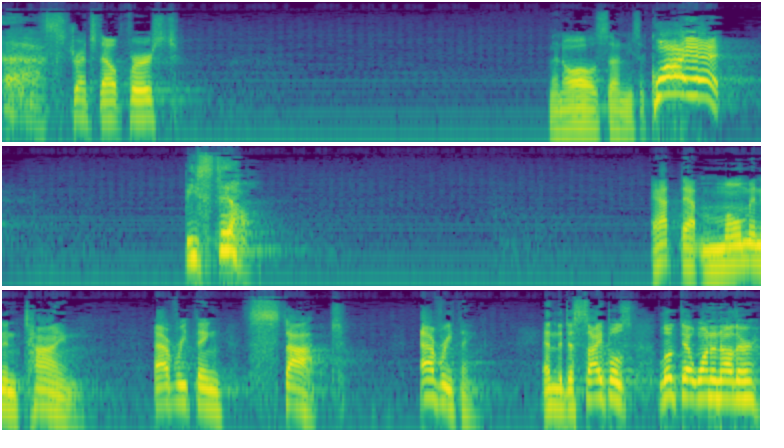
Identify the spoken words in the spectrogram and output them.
uh, stretched out first. And then all of a sudden he said, Quiet! Be still. At that moment in time, everything stopped. Everything. And the disciples looked at one another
